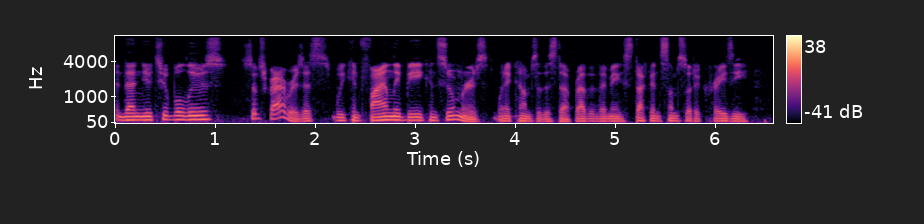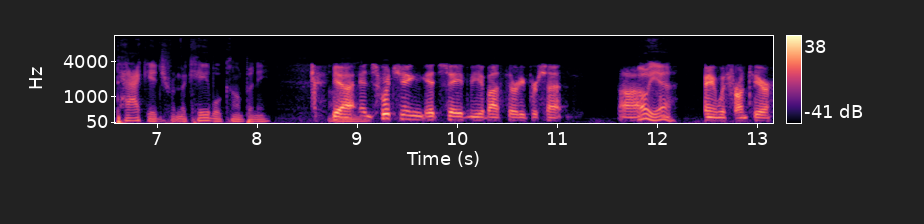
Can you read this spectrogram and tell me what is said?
and then YouTube will lose subscribers. It's, we can finally be consumers when it comes to this stuff, rather than being stuck in some sort of crazy package from the cable company. Yeah, Um, and switching it saved me about thirty percent. Uh, Oh, yeah. with Frontier.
